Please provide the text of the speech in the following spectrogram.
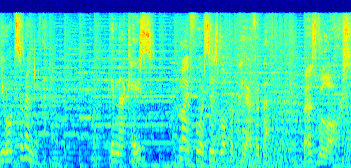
You won't surrender then? In that case, my forces will prepare for battle. As will ours.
